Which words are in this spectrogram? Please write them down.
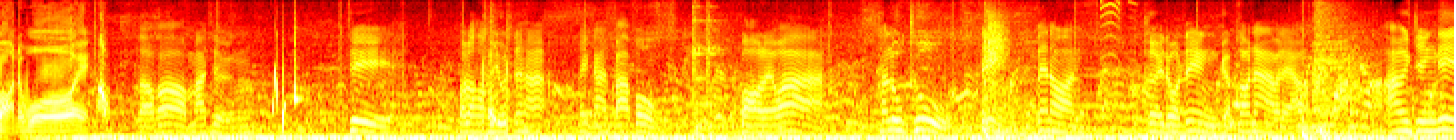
มอนะโว้ยเราก็มาถึงที่พลทองยุทธนะฮะ ในการปาโป่งบอกเลยว่าถ้าลูกทู่เด้งแน่นอนเคยโดนเด้งเกือบเข้าหน้าไปแล้วเอาจริงๆที่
